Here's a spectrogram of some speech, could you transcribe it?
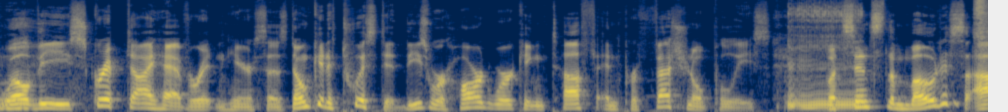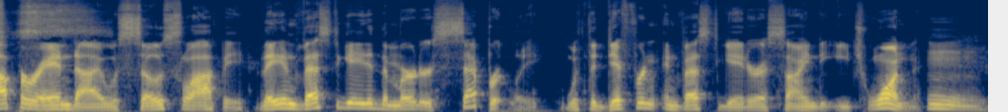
Well, the script I have written here says don't get it twisted. These were hardworking, tough, and professional police. But since the modus operandi was so sloppy, they investigated the murders separately with a different investigator assigned to each one. Mm.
